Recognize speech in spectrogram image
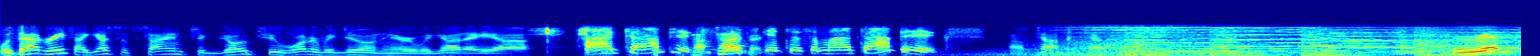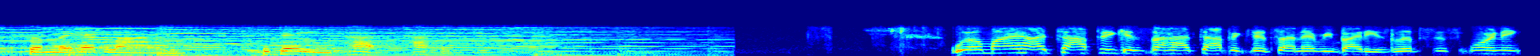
with that, Reef, I guess it's time to go to what are we doing here? We got a uh, hot topics. Hot topic. Let's get to some hot topics. uh, topic time. Ripped from the headlines. Today's hot topic. Well, my hot topic is the hot topic that's on everybody's lips this morning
